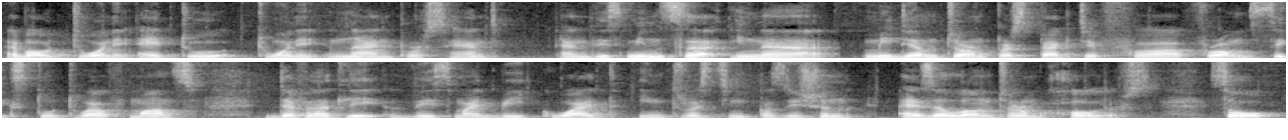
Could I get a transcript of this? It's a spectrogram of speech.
about 28 to 29 percent. And this means uh, in a medium term perspective uh, from 6 to 12 months, definitely this might be quite interesting position as a long term holders. So,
